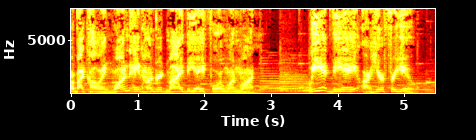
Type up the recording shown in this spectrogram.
or by calling 1-800-MY-VA-411. We at VA are here for you,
